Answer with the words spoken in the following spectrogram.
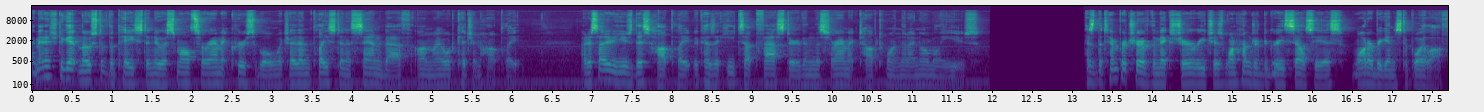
I managed to get most of the paste into a small ceramic crucible, which I then placed in a sand bath on my old kitchen hot plate. I decided to use this hot plate because it heats up faster than the ceramic topped one that I normally use. As the temperature of the mixture reaches 100 degrees Celsius, water begins to boil off.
